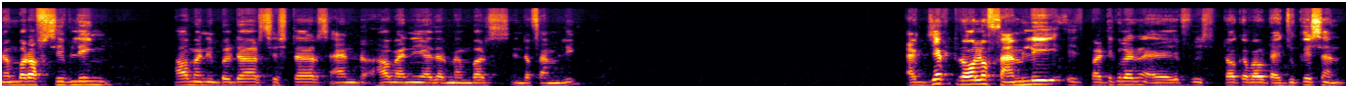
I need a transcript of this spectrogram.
Number of sibling, how many brothers, sisters, and how many other members in the family. Exact role of family is particular uh, if we talk about education.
